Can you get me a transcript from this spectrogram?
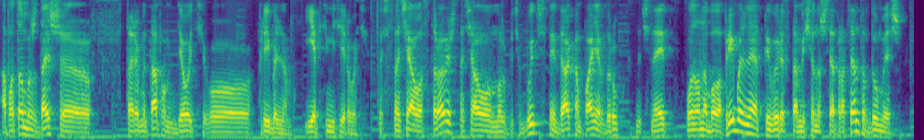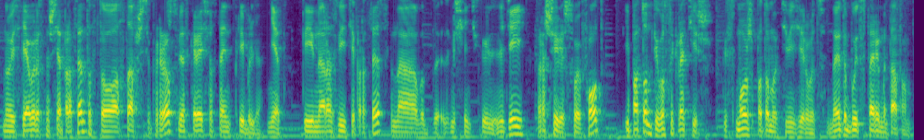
а потом уже дальше вторым этапом делать его прибыльным и оптимизировать. То есть сначала строишь, сначала он может быть убыточный, да, компания вдруг начинает... Вот она была прибыльная, ты вырос там еще на 60%, думаешь, ну если я вырос на 60%, то оставшийся прирост у меня, скорее всего, станет прибылью. Нет, ты на развитие процесса, на вот замещение людей расширишь свой фот, и потом ты его сократишь. Ты сможешь потом оптимизироваться. Но это будет вторым этапом.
